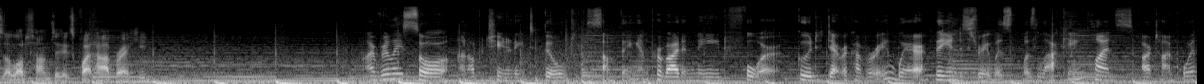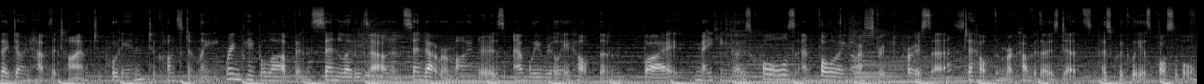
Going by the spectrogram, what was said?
So a lot of times it is quite heartbreaking. I really saw an opportunity to build something and provide a need for good debt recovery where the industry was, was lacking. Clients are time poor, they don't have the time to put in to constantly ring people up and send letters out and send out reminders and we really help them by making those calls and following our strict process to help them recover those debts as quickly as possible.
